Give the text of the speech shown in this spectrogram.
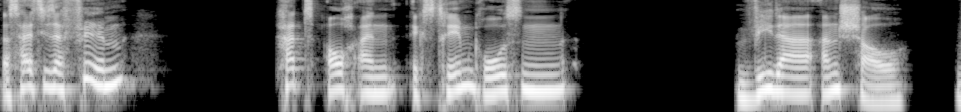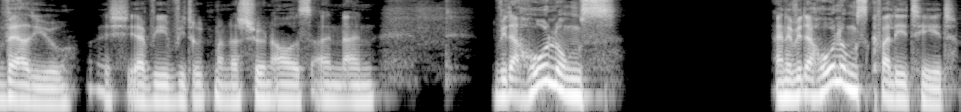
Das heißt, dieser Film hat auch einen extrem großen Wiederanschau-Value. Ich, ja, wie, wie drückt man das schön aus? Ein, ein Wiederholungs- eine Wiederholungsqualität.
